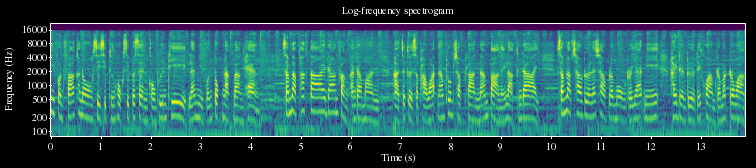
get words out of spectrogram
มีฝนฟ้าขนอง 40-60%ของพื้นที่ และมีฝนตกหนักบางแห่ง สำหรับภาคใต้ด้านฝั่งอันดามัน อาจจะเกิดสภาวะน้ำท่วมฉับพลันน้ำป่าไหลหลากขึ้นได้สำหรับชาวเรือและชาวประมงระยะนี้ ให้เดินเรือด้วยความระมัดระวัง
